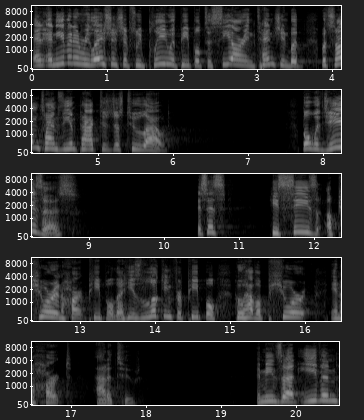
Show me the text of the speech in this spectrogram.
And, and even in relationships, we plead with people to see our intention, but, but sometimes the impact is just too loud. But with Jesus, it says he sees a pure in heart people, that he's looking for people who have a pure in heart attitude. It means that even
